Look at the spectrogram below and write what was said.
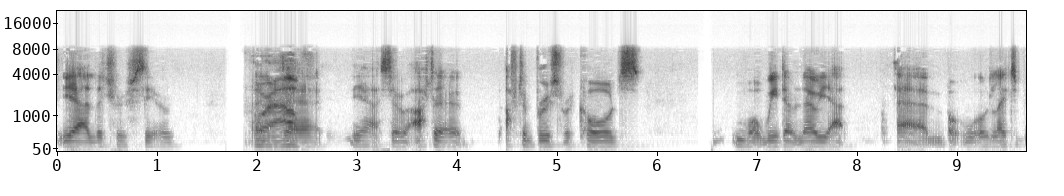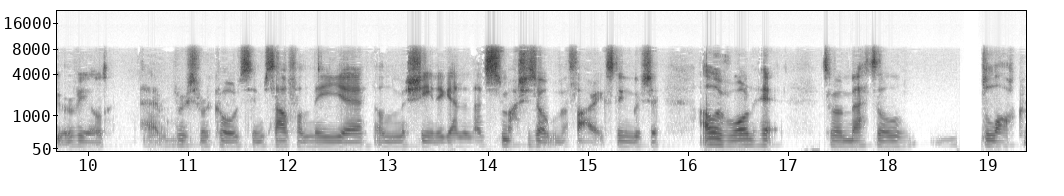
Yeah, the truth serum. Poor And, uh, yeah, so after after Bruce records what we don't know yet, um, but will later be revealed, uh, Bruce records himself on the uh, on the machine again and then smashes up with a fire extinguisher. I'll have one hit to a metal block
